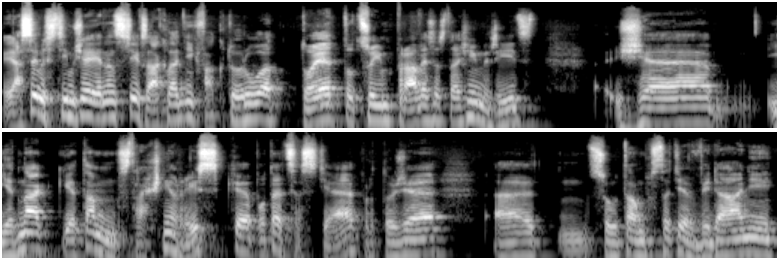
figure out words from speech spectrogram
já si myslím, že jeden z těch základních faktorů, a to je to, co jim právě se snažím říct, že jednak je tam strašně risk po té cestě, protože jsou tam v podstatě vydáni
